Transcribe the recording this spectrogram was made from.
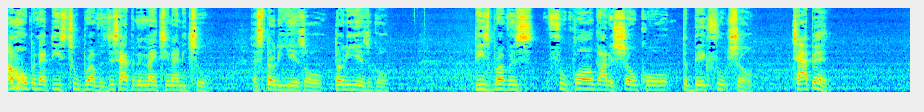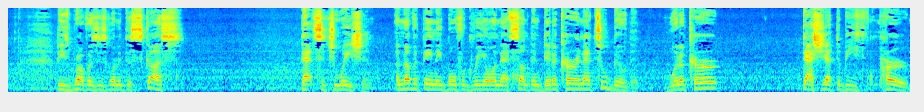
I'm hoping that these two brothers, this happened in 1992. That's 30 years old, 30 years ago. These brothers, Fruitquan got a show called The Big Fruit Show. Tap in. These brothers is going to discuss that situation. Another thing they both agree on that something did occur in that two building. What occurred? That's yet to be heard.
